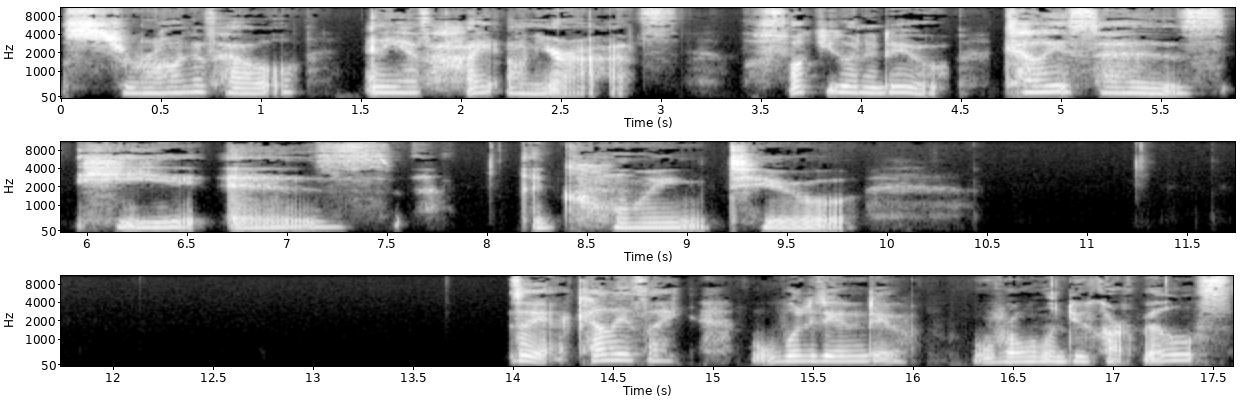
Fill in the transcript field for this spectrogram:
strong as hell and he has height on your ass. The fuck you gonna do? Kelly says he is going to. So yeah, Kelly's like, what is he gonna do? Roll and do cartwheels?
